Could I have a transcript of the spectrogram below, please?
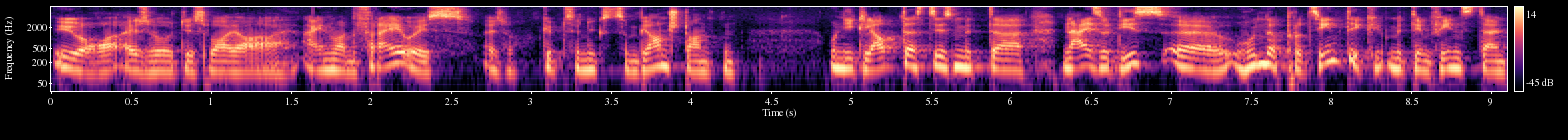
Ja, also das war ja einwandfrei alles. Also gibt es ja nichts zum Beanstanden. Und ich glaube, dass das mit der, nein, also das äh, hundertprozentig mit dem Fenstern,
